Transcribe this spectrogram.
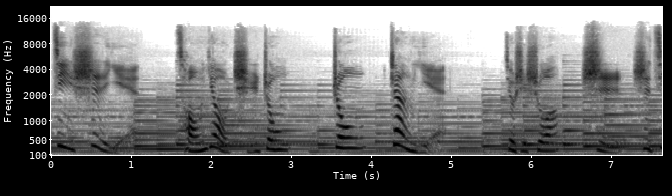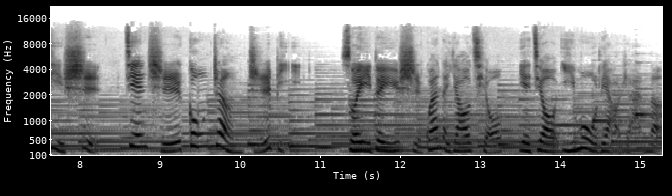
记事也，从右持中。”中正也，就是说，史是记事，坚持公正执笔，所以对于史官的要求也就一目了然了。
